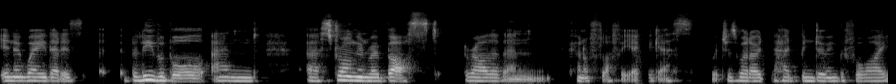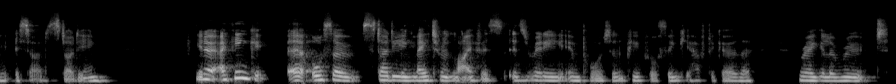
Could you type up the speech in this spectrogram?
in a way that is believable and uh, strong and robust rather than kind of fluffy i guess which is what i had been doing before i started studying. You know i think uh, also studying later in life is is really important. People think you have to go the regular route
